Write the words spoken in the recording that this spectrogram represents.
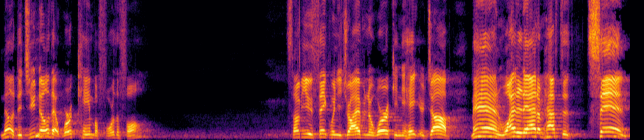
No, did you know that work came before the fall? Some of you think when you drive into work and you hate your job, man, why did Adam have to sin?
